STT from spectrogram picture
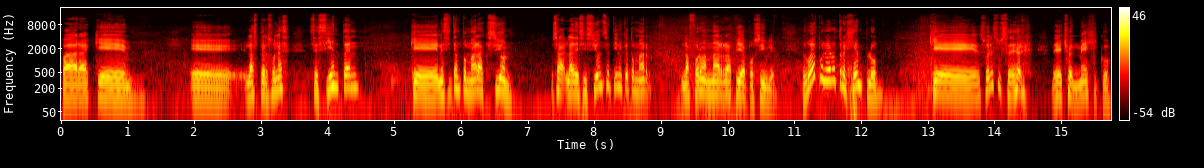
para que eh, las personas se sientan que necesitan tomar acción. O sea, la decisión se tiene que tomar la forma más rápida posible. Les voy a poner otro ejemplo que suele suceder, de hecho, en México.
